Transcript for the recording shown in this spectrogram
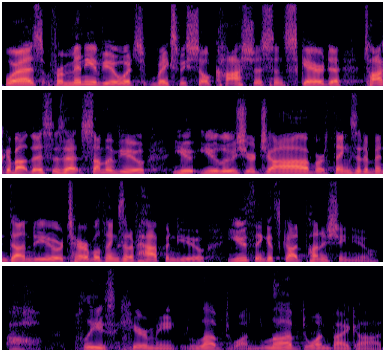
Whereas for many of you, which makes me so cautious and scared to talk about this, is that some of you, you, you lose your job or things that have been done to you or terrible things that have happened to you, you think it's God punishing you. Oh, please hear me, loved one, loved one by God.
